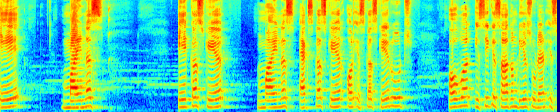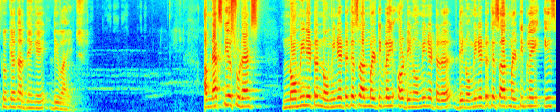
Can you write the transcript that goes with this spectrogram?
ए माइनस ए का स्केयर माइनस एक्स का स्केयर और इसका स्केयर रूट ओवर इसी के साथ हम डियर स्टूडेंट इसको क्या कर देंगे? डिवाइड अब next dear students numerator numerator के साथ मल्टीप्लाई और डिनोमिनेटर डिनोमिनेटर के साथ मल्टीप्लाई इज़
